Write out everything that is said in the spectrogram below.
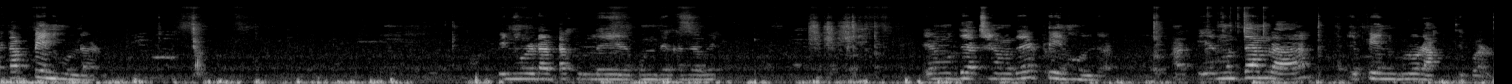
একটা পেন হোল্ডার পেন হোল্ডারটা খুললে এরকম দেখা যাবে। এর মধ্যে আছে আমাদের পেন হোল্ডার আর এর মধ্যে আমরা এই পেনগুলো রাখতে পারব।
